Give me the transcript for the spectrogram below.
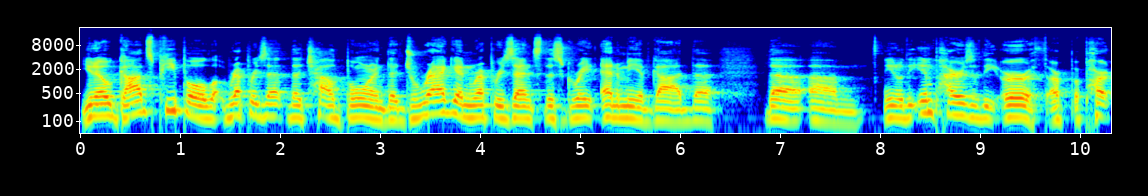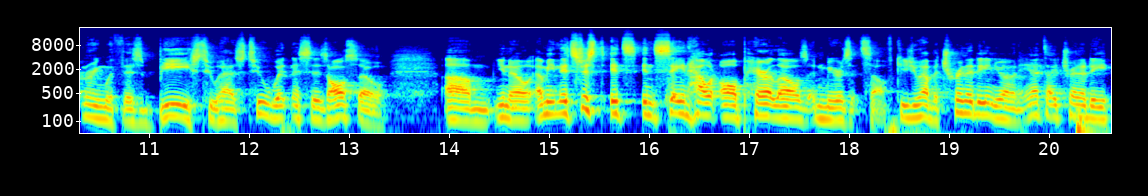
You know, God's people represent the child born. The dragon represents this great enemy of God. The the um, you know the empires of the earth are partnering with this beast who has two witnesses also. Um, you know, I mean, it's just it's insane how it all parallels and mirrors itself because you have a trinity and you have an anti-trinity.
